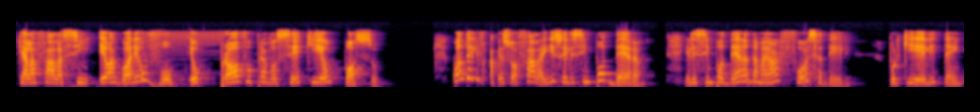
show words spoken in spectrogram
que ela fala assim: "Eu agora eu vou, eu provo para você que eu posso". Quando ele, a pessoa fala isso, ele se empodera. Ele se empodera da maior força dele, porque ele tem.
